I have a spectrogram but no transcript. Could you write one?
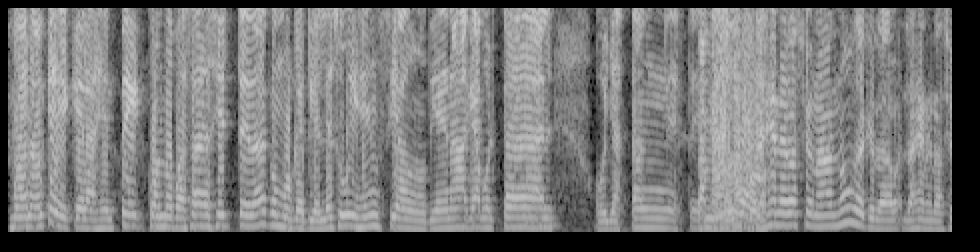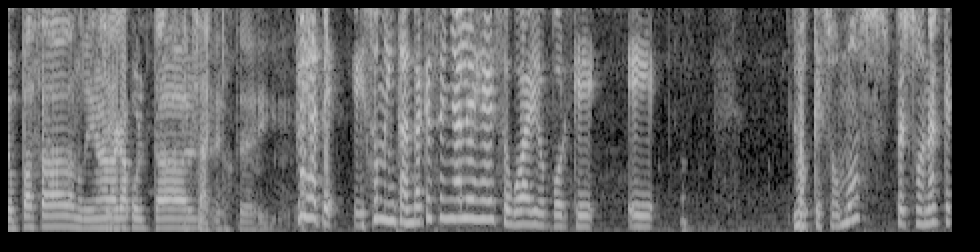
bueno que, que la gente cuando pasa de cierta edad como que pierde su vigencia o no tiene nada que aportar o ya están este, También el caducos. debate generacional, ¿no? De que la, la generación pasada no tiene Sí. nada que aportar. Exacto. este, y- Fíjate, eso me encanta que señales eso, Wario, porque eh, los que somos personas que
